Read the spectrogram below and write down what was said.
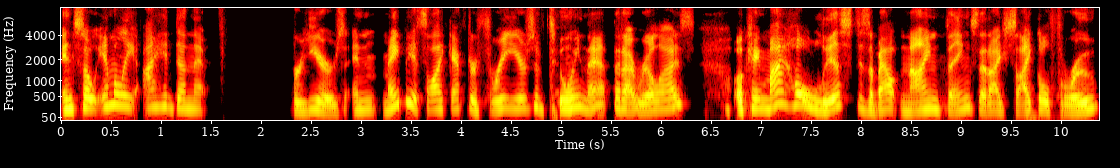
And so, Emily, I had done that for years. And maybe it's like after three years of doing that, that I realize, okay, my whole list is about nine things that I cycle through,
